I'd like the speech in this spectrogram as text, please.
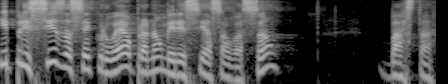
E precisa ser cruel para não merecer a salvação? Basta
